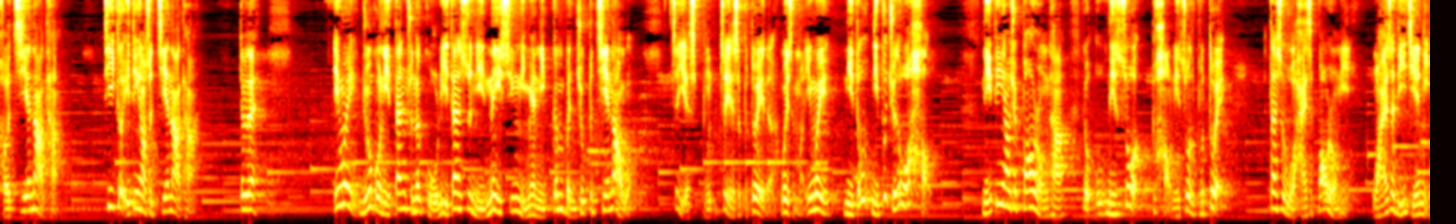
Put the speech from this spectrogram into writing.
和接纳他，第一个一定要是接纳他，对不对？因为如果你单纯的鼓励，但是你内心里面你根本就不接纳我，这也是不这也是不对的。为什么？因为你都你不觉得我好，你一定要去包容他。就你做不好，你做的不对，但是我还是包容你，我还是理解你，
